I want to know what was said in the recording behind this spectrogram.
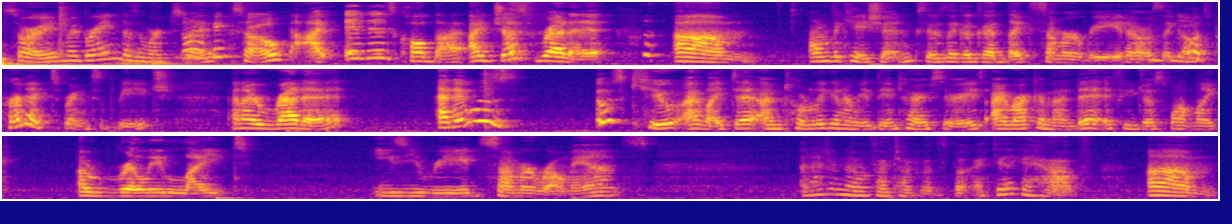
Sorry, my brain doesn't work today. No, I think so. I, it is called that. I just read it um, on vacation because it was like a good like summer read. I was like, Mhm. oh, it's perfect to bring to the beach, and I read it, and it was it was cute. I liked it. I'm totally gonna read the entire series. I recommend it if you just want like a really light, easy read summer romance. And I don't know if I've talked about this book. I feel like I have. Um,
